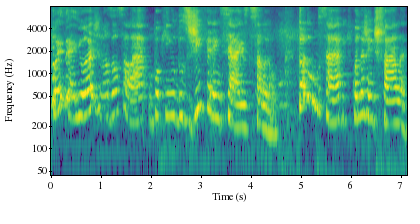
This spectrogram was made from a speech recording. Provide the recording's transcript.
Pois é, e hoje nós vamos falar um pouquinho dos diferenciais do salão. Todo mundo sabe que quando a gente fala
